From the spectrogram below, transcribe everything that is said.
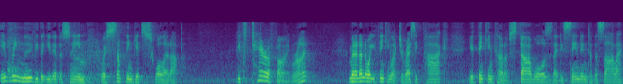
every movie that you've ever seen where something gets swallowed up. It's terrifying, right? I mean, I don't know what you're thinking, like Jurassic Park. You're thinking kind of Star Wars as they descend into the Sarlacc.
